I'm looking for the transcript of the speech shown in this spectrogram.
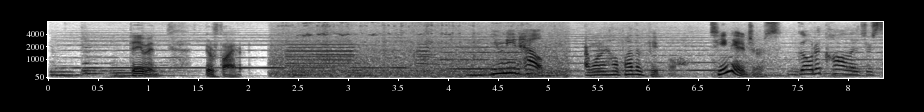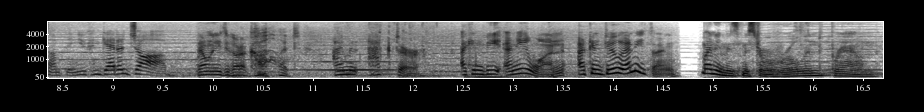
David, you're fired. You need help. I want to help other people. Teenagers. Go to college or something. You can get a job. I don't need to go to college. I'm an actor. I can be anyone. I can do anything. My name is Mr. Roland Brown.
